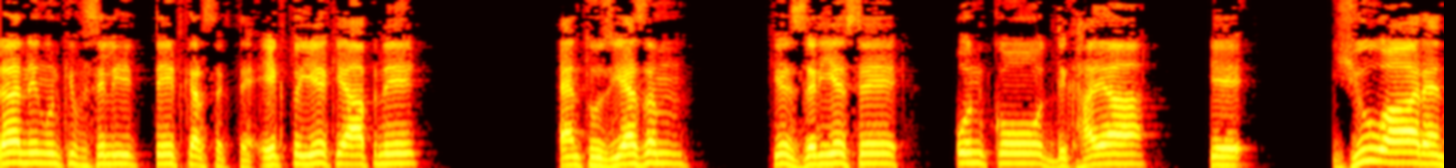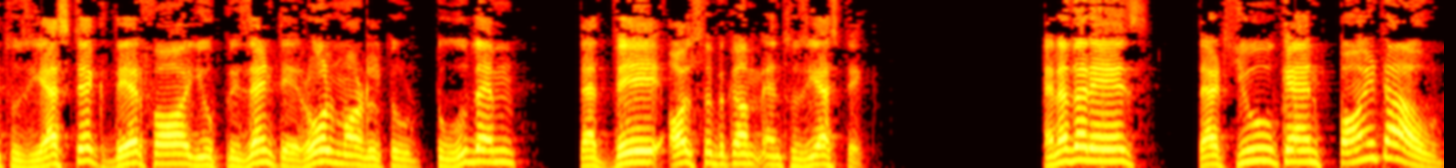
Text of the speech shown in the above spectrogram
لرننگ ان کی فیسیلیٹیٹ کر سکتے ہیں ایک تو یہ کہ آپ نے اینتوزیازم کے ذریعے سے ان کو دکھایا کہ you are enthusiastic therefore you present a role model to them that they also become enthusiastic. Another is that you can point out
